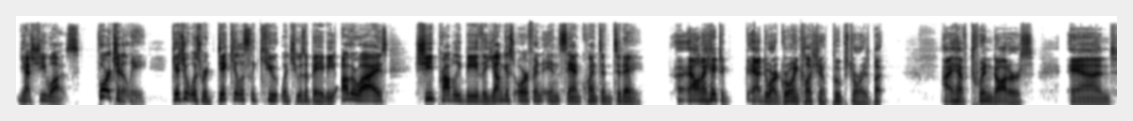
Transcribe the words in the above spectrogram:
Yes, she was. Fortunately, Gidget was ridiculously cute when she was a baby. Otherwise, she'd probably be the youngest orphan in San Quentin today. Uh, Alan, I hate to add to our growing collection of poop stories, but I have twin daughters, and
